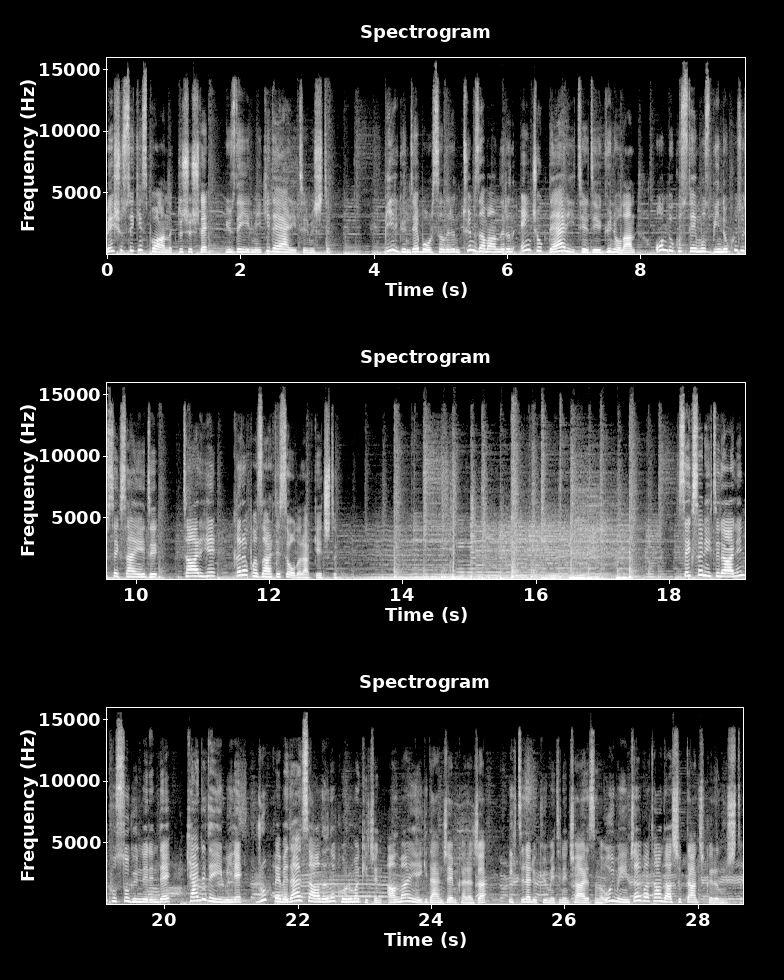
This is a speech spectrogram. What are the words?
508 puanlık düşüşle %22 değer yitirmişti. Bir günde borsaların tüm zamanların en çok değer yitirdiği gün olan 19 Temmuz 1987 tarihe Kara Pazartesi olarak geçti. ...80 ihtilalin puslu günlerinde kendi deyimiyle ruh ve beden sağlığını korumak için Almanya'ya giden Cem Karaca, ihtilal hükümetinin çağrısına uymayınca vatandaşlıktan çıkarılmıştı.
